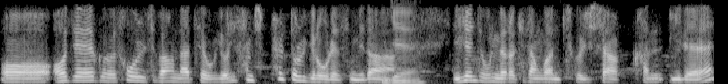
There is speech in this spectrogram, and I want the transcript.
어, 어제 그 서울 지방 낮 최고 기온이 38도를 기록을 했습니다. 예. 이게 이제 우리나라 기상 관측을 시작한 이래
